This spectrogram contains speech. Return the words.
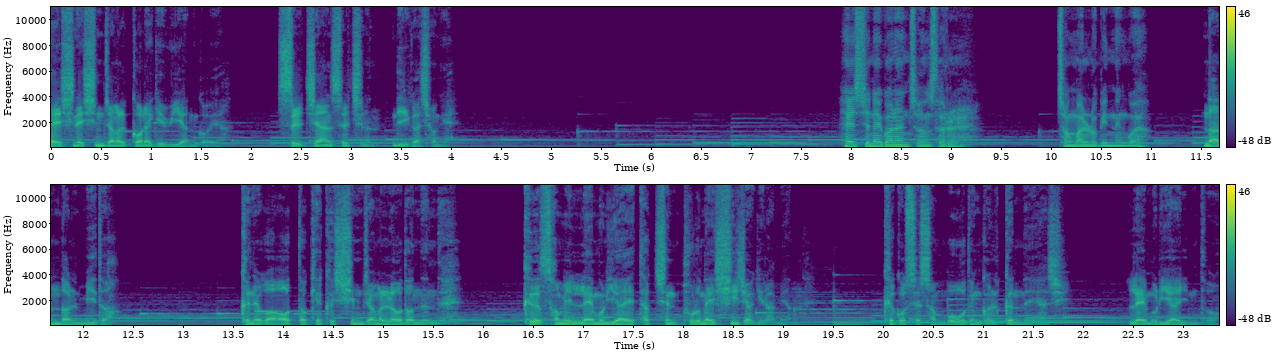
해신의 심장을 꺼내기 위한 거야. 쓸지 안 쓸지는 네가 정해. 해신에 관한 전설을 정말로 믿는 거야? 난 널 믿어. 그녀가 어떻게 그 심장을 얻었는데 그 섬이 레무리아에 닥친 불운의 시작이라면 그곳에서 모든 걸 끝내야지. 레무리아인도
